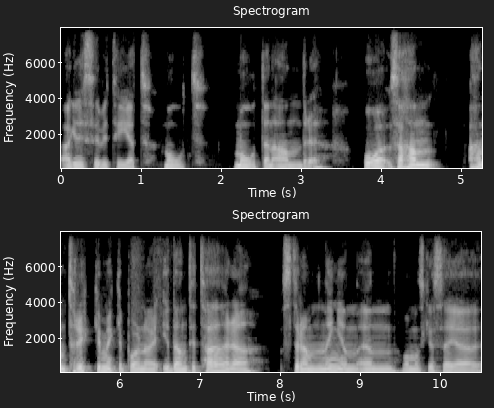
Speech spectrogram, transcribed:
aggressivitet mot, mot den andre. Och så han, han trycker mycket på den här identitära strömningen, en vad man ska säga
